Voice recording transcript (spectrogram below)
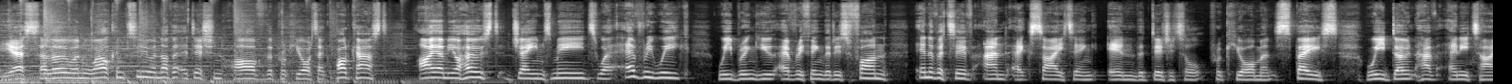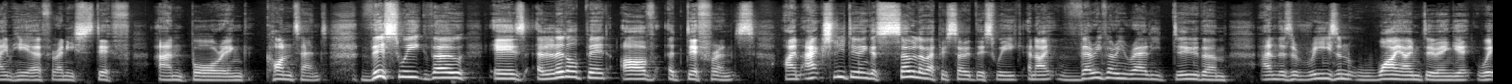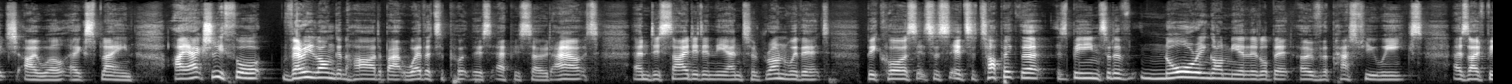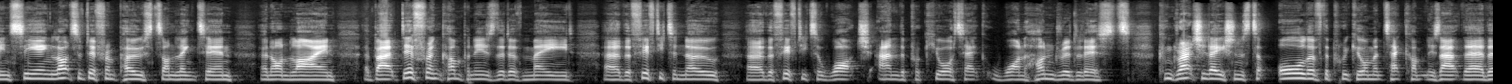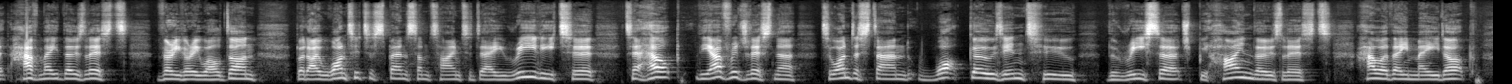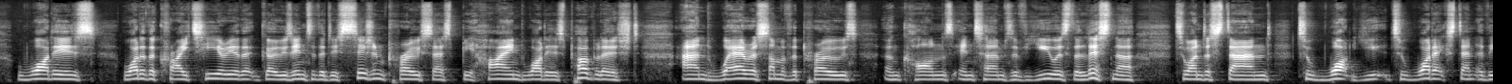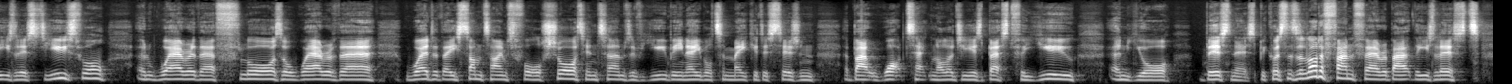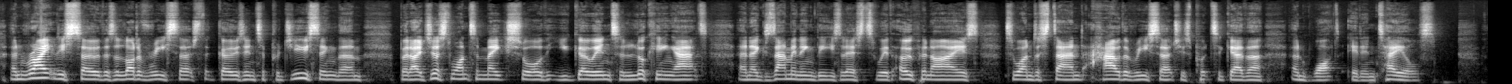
Yes, hello, and welcome to another edition of the ProcureTech podcast. I am your host, James Meads, where every week we bring you everything that is fun, innovative, and exciting in the digital procurement space. We don't have any time here for any stiff and boring content. This week, though, is a little bit of a difference. I'm actually doing a solo episode this week, and I very, very rarely do them. And there's a reason why I'm doing it, which I will explain. I actually thought very long and hard about whether to put this episode out and decided in the end to run with it because it's a, it's a topic that has been sort of gnawing on me a little bit over the past few weeks as I've been seeing lots of different posts on LinkedIn and online about different companies that have made uh, the 50 to know, uh, the 50 to watch, and the ProcureTech 100 lists. Congratulations to all of the procurement tech companies out there that have made those lists. Very, very well done but I wanted to spend some time today really to, to help the average listener to understand what goes into the research behind those lists, how are they made up, what is what are the criteria that goes into the decision process behind what is published and where are some of the pros and cons in terms of you as the listener to understand to what you to what extent are these lists useful and where are their flaws or where are their where do they sometimes fall short in terms of you being able to make a decision about what technology is best for you and your business because there's a lot of fanfare about these lists, and rightly so. There's a lot of research that goes into producing them, but I just want to make sure that you go into looking at and examining these lists with open eyes to understand how the research is put together and what it entails.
